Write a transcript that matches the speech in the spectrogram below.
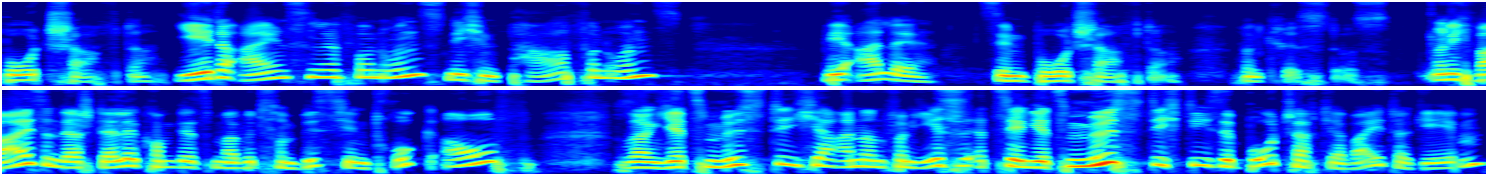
Botschafter. Jeder einzelne von uns, nicht ein paar von uns, wir alle sind Botschafter von Christus. Und ich weiß, an der Stelle kommt jetzt mal wieder so ein bisschen Druck auf, zu sagen, jetzt müsste ich ja anderen von Jesus erzählen, jetzt müsste ich diese Botschaft ja weitergeben.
